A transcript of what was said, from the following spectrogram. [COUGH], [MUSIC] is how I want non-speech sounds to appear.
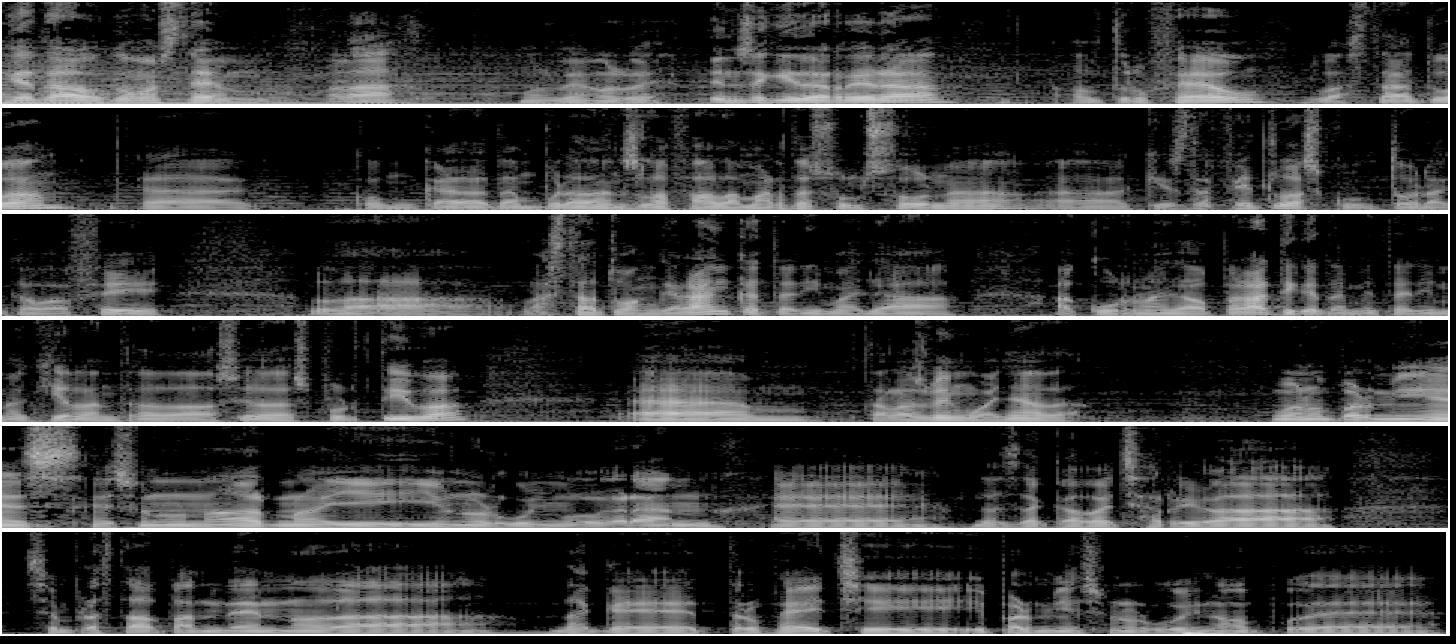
Marc, què tal? Com estem? Hola, molt bé, molt bé. Tens aquí darrere el trofeu, l'estàtua, que com cada temporada ens la fa la Marta Solsona, eh, que és de fet l'escultora que va fer la- l'estàtua en gran, que tenim allà a Cornellà al Prat i que també tenim aquí a l'entrada de la ciutat esportiva. Eh, te l'has ben guanyada. Bueno, per mi és, és un honor no? I, i un orgull molt gran. Eh, des de que vaig arribar sempre estava pendent no? de- d'aquest trofeig i, i per mi és un orgull no? poder,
